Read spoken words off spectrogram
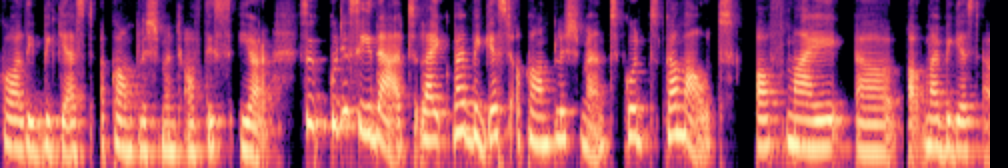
call the biggest accomplishment of this year. So could you see that? Like my biggest accomplishment could come out of my uh, my biggest uh,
